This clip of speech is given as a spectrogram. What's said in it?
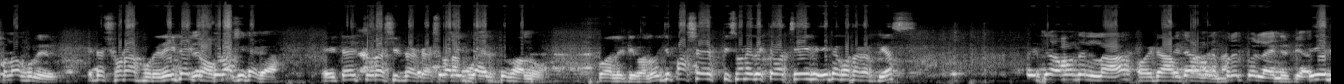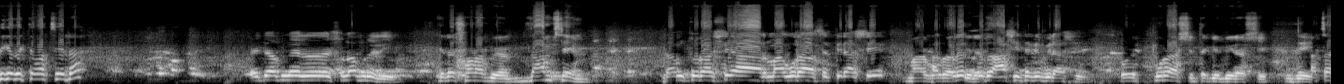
সোনাপুরের। এটা সোনাপুরের। এইটাই টপ চুরাশি টাকা। এইটাই চৌরাশি টাকা সোনাপুর একটু ভালো। কোয়ালিটি ভালো। ওই যে পাশে পিছনে দেখতে পাচ্ছি এটা কোথাকার পেঁয়াজ? এটা আমাদের না ও, এটা এটা আপনাদের ফরিদপুর লাইনের পেঁয়াজ। এদিকে দেখতে পাচ্ছি এটা? এটা আপনার সোনাপুরেরই। এটা সোনাপুর দাম সেম দাম চুরাশি আর মাগুরা আছে তিরাশি। মাগুরা আর ফরিদপুর 83 আশি থেকে বিরাশি। পুরো আশি থেকে বিরাশি। আচ্ছা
